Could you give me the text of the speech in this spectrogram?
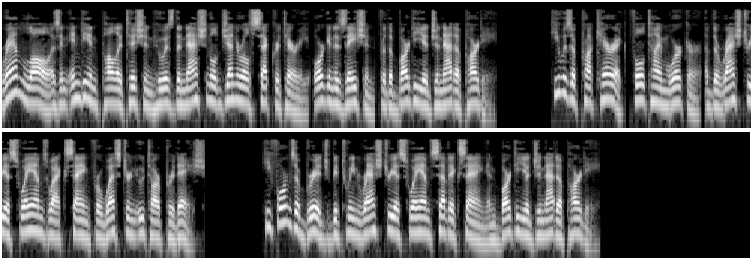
Ram Lal is an Indian politician who is the National General Secretary organization for the Bharatiya Janata Party. He was a pracharak full-time worker of the Rashtriya Swayamsevak Sangh for western Uttar Pradesh. He forms a bridge between Rashtriya Swayamsevak Sangh and Bharatiya Janata Party.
